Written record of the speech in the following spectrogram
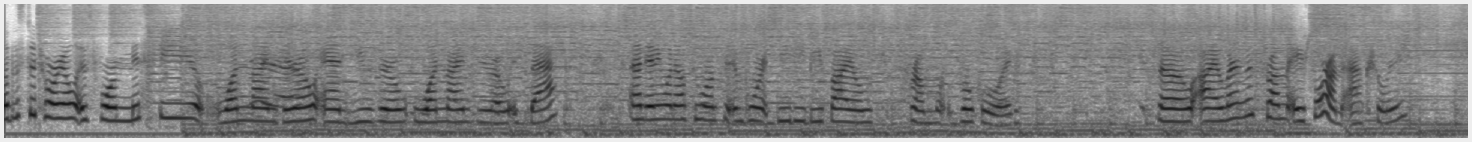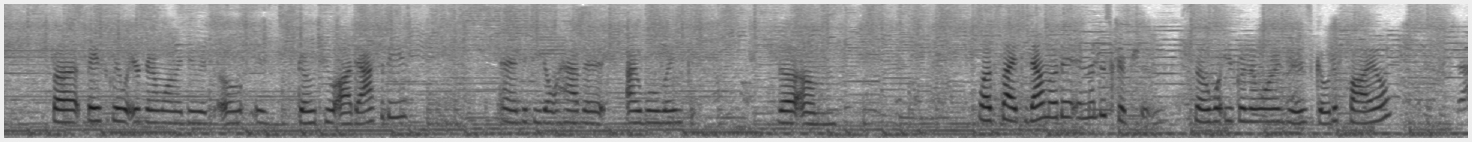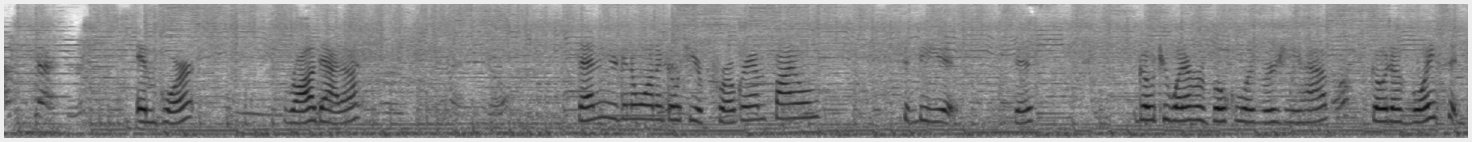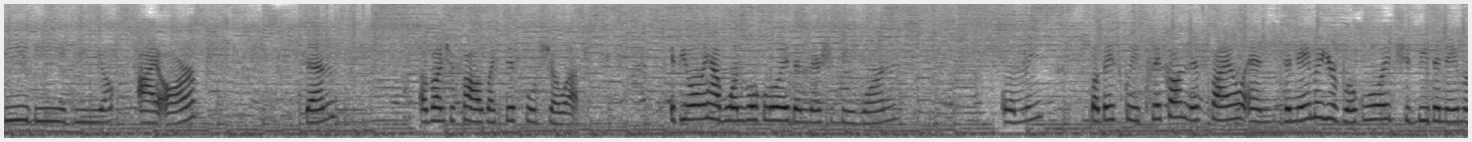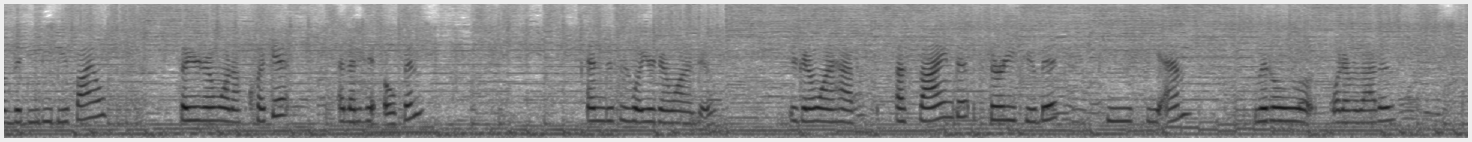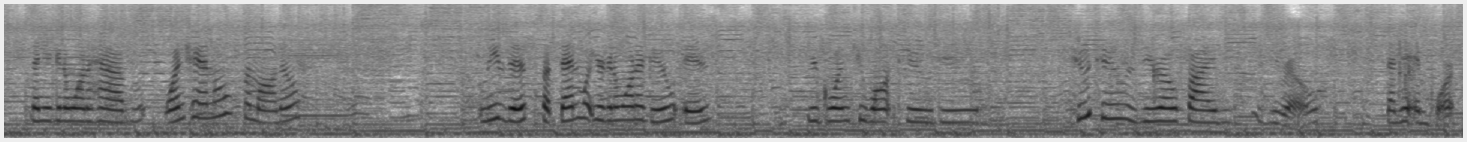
So this tutorial is for Misty190 and user 190 is back, and anyone else who wants to import DDB files from Vocaloid. So I learned this from a forum actually, but basically what you're going to want to do is, oh, is go to Audacity, and if you don't have it, I will link the um, website to download it in the description. So what you're going to want to do is go to File, Import, Raw Data. Then you're going to want to go to your program files. Should be this. Go to whatever Vocaloid version you have. Go to Voice DBDIR. Then a bunch of files like this will show up. If you only have one Vocaloid, then there should be one only. But basically, click on this file, and the name of your Vocaloid should be the name of the DDB file. So you're going to want to click it, and then hit open. And this is what you're going to want to do. You're going to want to have assigned 32-bit PCM, little whatever that is. Then you're going to want to have one channel for mono. Leave this, but then what you're going to want to do is you're going to want to do 22050, then hit import.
